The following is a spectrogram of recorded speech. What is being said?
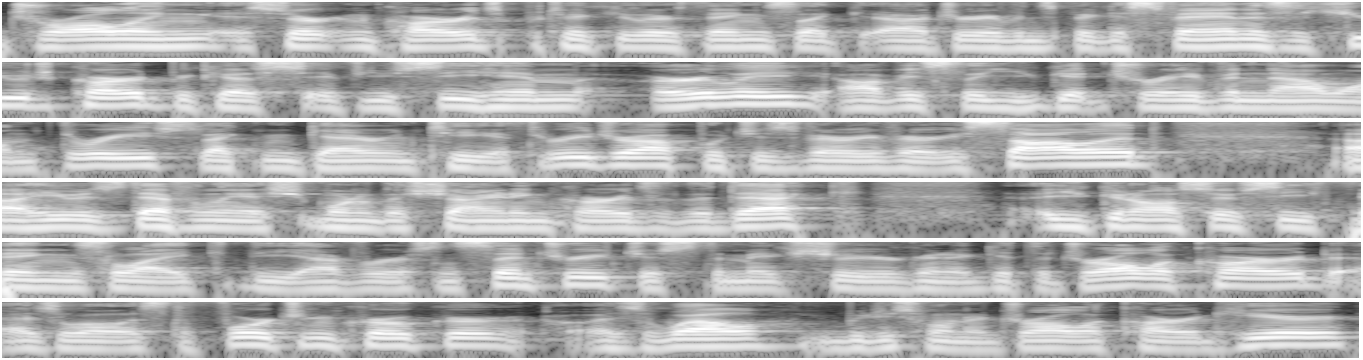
drawing certain cards, particular things like uh, Draven's biggest fan is a huge card because if you see him early, obviously you get Draven now on three, so that can guarantee a three drop, which is very, very solid. Uh, he was definitely one of the shining cards of the deck. You can also see things like the Avarosan Sentry, just to make sure you're going to get to draw a card, as well as the Fortune Croaker as well. We just want to draw a card here.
